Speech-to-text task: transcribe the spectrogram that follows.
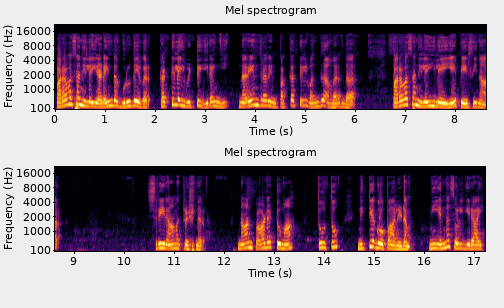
பரவச நிலை அடைந்த குருதேவர் கட்டிலை விட்டு இறங்கி நரேந்திரரின் பக்கத்தில் வந்து அமர்ந்தார். பரவச நிலையிலேயே பேசினார். ஸ்ரீராமகிருஷ்ணர் நான் பாடட்டுமா? தூத்து நித்யகோபாலிடம் நீ என்ன சொல்கிறாய்?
